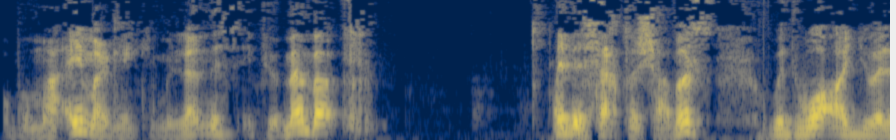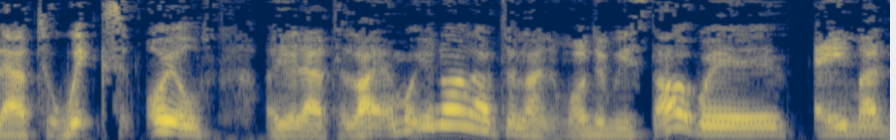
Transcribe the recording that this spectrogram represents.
or Ma'amad Likin, we learned this, if you remember, in the Sechta Shabbos, with what are you allowed to wicks and oils, are you allowed to light, and what you're not allowed to light. And what did we start with? Amad.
